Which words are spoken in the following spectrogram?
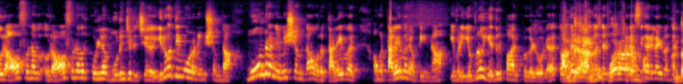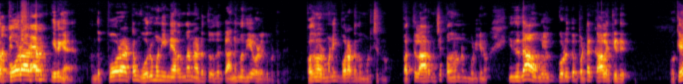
ஒரு ஆஃப் அன் அவர் ஒரு ஆஃப் அன் அவருக்குள்ள முடிஞ்சிடுச்சு. இருபத்தி மூணு நிமிஷம் தான். மூன்று நிமிஷம் தான் ஒரு தலைவர். அவங்க தலைவர் அப்படின்னா இவர் எவ்வளவு எதிர்பார்ப்புகளோட ரசிகர்கள் அந்த போராட்டம் இருங்க. அந்த போராட்டம் ஒரு மணி நேரம் தான் நடத்துவதற்கு அனுமதியே வழங்கப்பட்டது. பதினோரு மணிக்கு போராட்டத்தை முடிச்சிடணும். பத்தில் ஆரம்பிச்சு பதினொன்று முடிக்கணும். இதுதான் அவங்களுக்கு கொடுக்கப்பட்ட காலக்கெடு. ஓகே?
